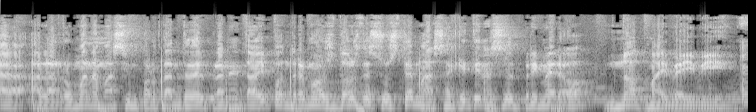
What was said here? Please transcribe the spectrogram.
a, la rumana más importante del planeta. Hoy pondremos dos de sus temas. Aquí tienes el primero, Not My Baby.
